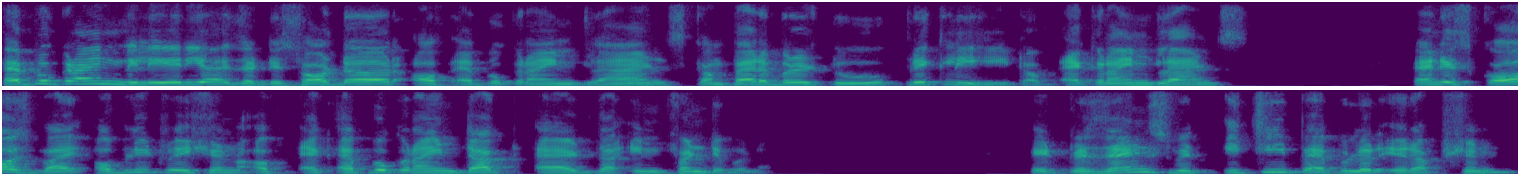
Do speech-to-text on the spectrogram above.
Apocrine miliaria is a disorder of apocrine glands comparable to prickly heat of eccrine glands and is caused by obliteration of apocrine duct at the infundibulum. It presents with itchy papular eruption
